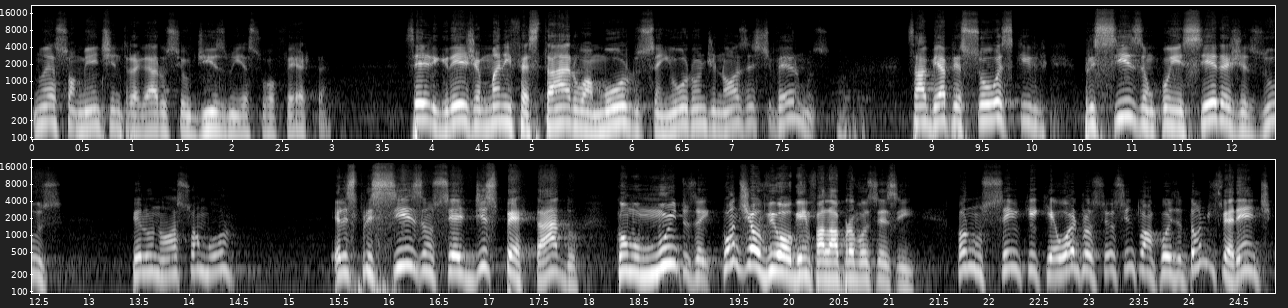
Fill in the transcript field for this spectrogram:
não é somente entregar o seu dízimo e a sua oferta. Ser igreja manifestar o amor do Senhor onde nós estivermos. Sabe, há pessoas que precisam conhecer a Jesus pelo nosso amor. Eles precisam ser despertados, como muitos aí. Quando já ouviu alguém falar para você assim? Eu não sei o que, que é, eu olho para você, eu sinto uma coisa tão diferente.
